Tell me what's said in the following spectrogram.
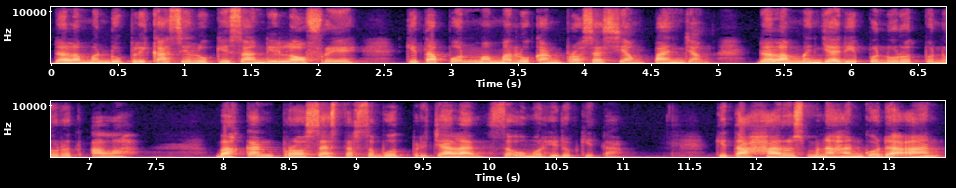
dalam menduplikasi lukisan di Louvre, kita pun memerlukan proses yang panjang dalam menjadi penurut-penurut Allah. Bahkan proses tersebut berjalan seumur hidup kita kita harus menahan godaan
